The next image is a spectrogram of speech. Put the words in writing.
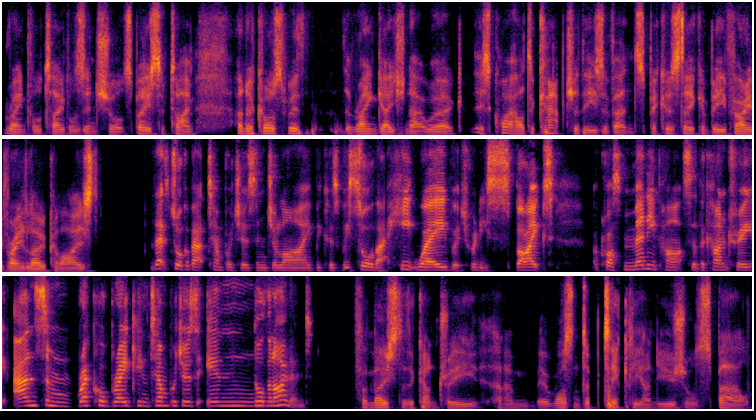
rainfall totals in short space of time. And of course, with the rain gauge network, it's quite hard to capture these events because they can be very, very localized. Let's talk about temperatures in July because we saw that heat wave, which really spiked across many parts of the country and some record breaking temperatures in Northern Ireland. For most of the country, um, it wasn't a particularly unusual spell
